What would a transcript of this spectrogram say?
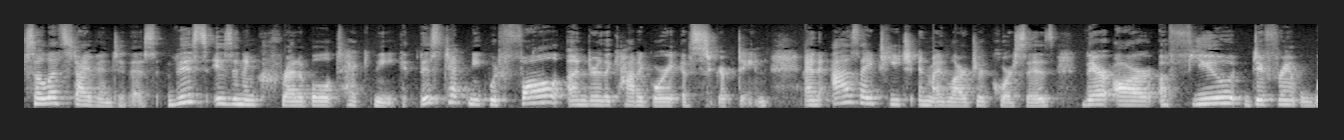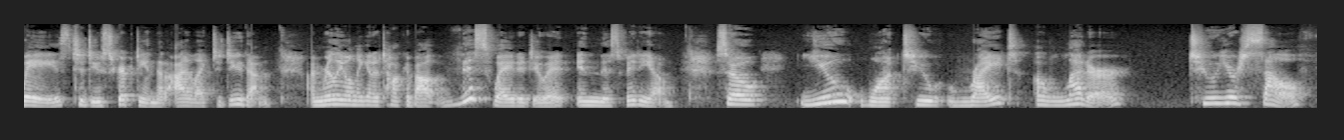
So let's dive into this. This is an incredible technique. This technique would fall under the category of scripting. And as I teach in my larger courses, there are a few different ways to do scripting that I like to do them. I'm really only gonna talk about this way to do it in this video. So you want to write a letter to yourself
